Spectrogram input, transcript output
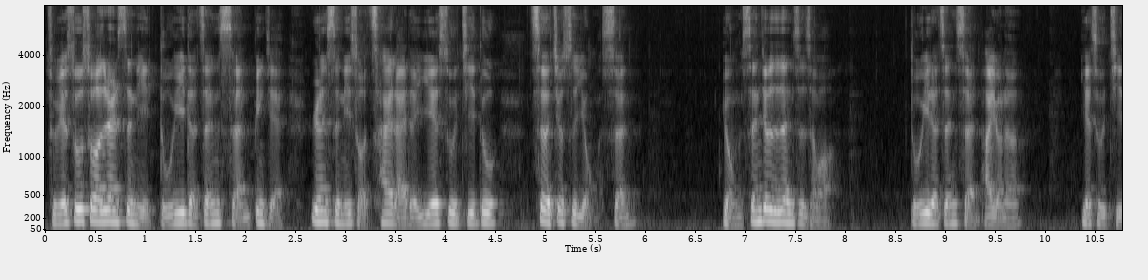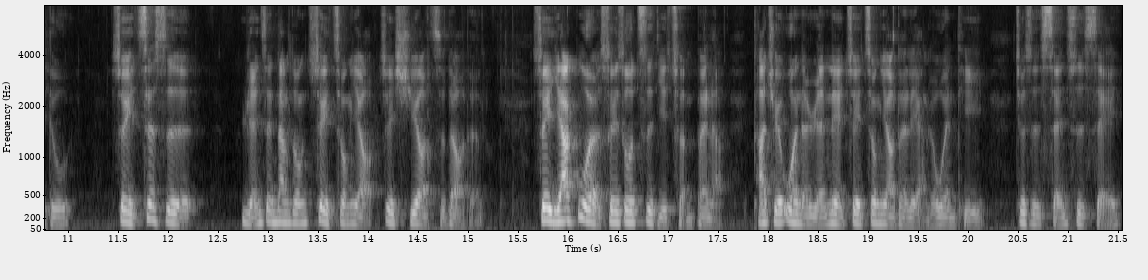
主耶稣说：“认识你独一的真神，并且认识你所差来的耶稣基督，这就是永生。永生就是认识什么？独一的真神，还有呢，耶稣基督。所以这是人生当中最重要、最需要知道的。所以亚古尔虽说自己蠢笨了、啊，他却问了人类最重要的两个问题，就是神是谁，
